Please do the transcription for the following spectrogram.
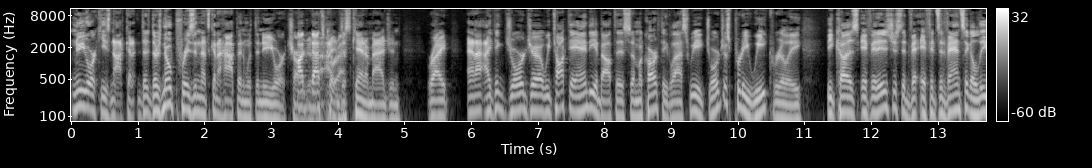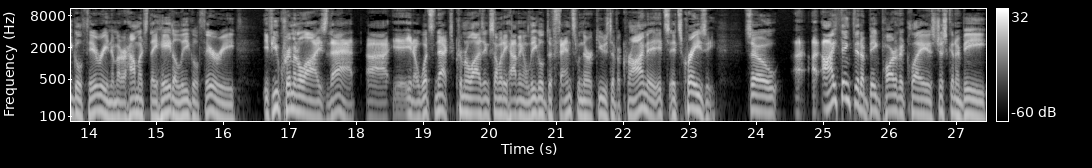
New York, he's not gonna. There's no prison that's gonna happen with the New York charges. Uh, that's correct. I just can't imagine, right? And I, I think Georgia. We talked to Andy about this, uh, McCarthy last week. Georgia's pretty weak, really, because if it is just adva- if it's advancing a legal theory, no matter how much they hate a legal theory, if you criminalize that, uh, you know what's next? Criminalizing somebody having a legal defense when they're accused of a crime? It's it's crazy. So I, I think that a big part of it, Clay, is just going to be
